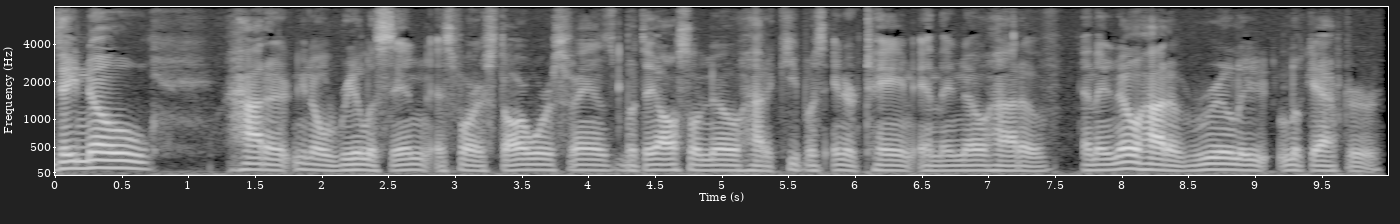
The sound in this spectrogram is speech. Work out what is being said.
they know how to you know reel us in as far as Star Wars fans, but they also know how to keep us entertained, and they know how to and they know how to really look after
